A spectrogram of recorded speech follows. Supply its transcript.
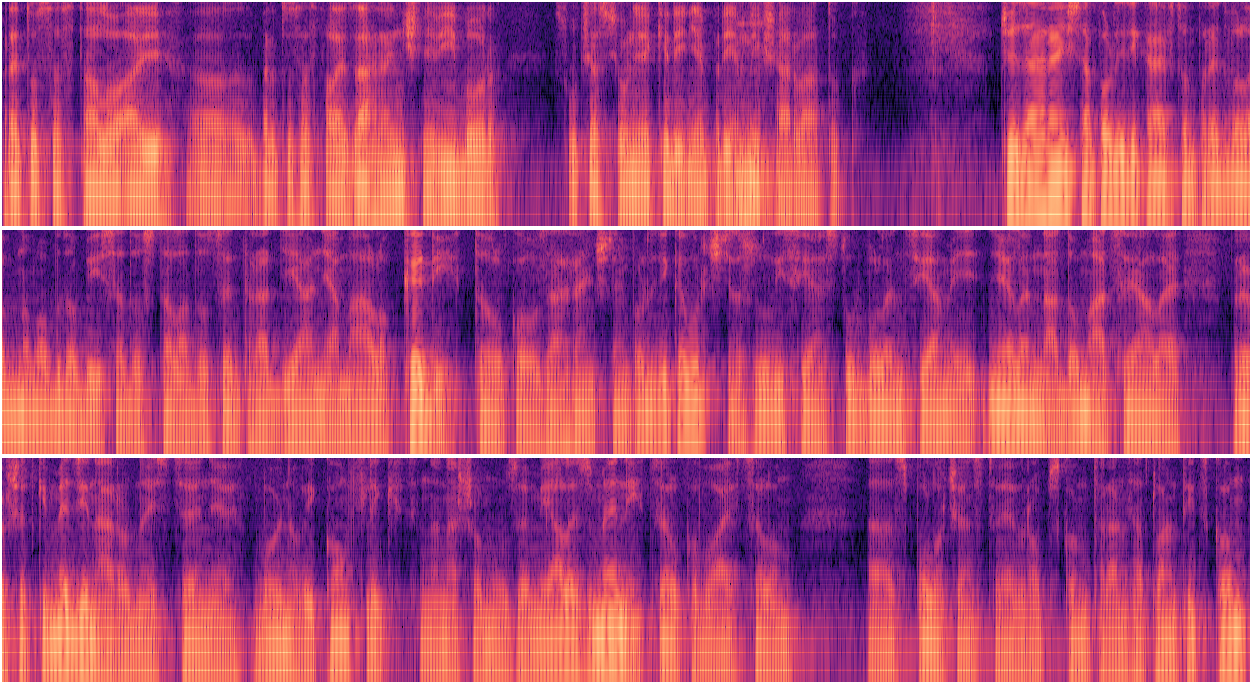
preto sa, stalo aj, preto sa stal aj zahraničný výbor súčasťou niekedy nepríjemných mm. šarvátok. Čiže zahraničná politika aj v tom predvolebnom období sa dostala do centra diania málo kedy toľko o zahraničnej politike. Určite to súvisí aj s turbulenciami nielen na domácej, ale pre všetky medzinárodnej scéne, vojnový konflikt na našom území, ale zmeny celkovo aj v celom spoločenstve európskom, transatlantickom.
